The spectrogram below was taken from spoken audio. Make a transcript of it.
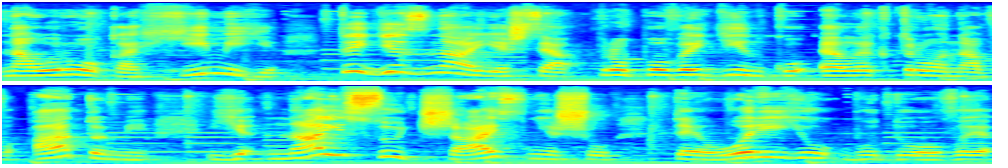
на уроках хімії ти дізнаєшся про поведінку електрона в атомі й найсучаснішу теорію будови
